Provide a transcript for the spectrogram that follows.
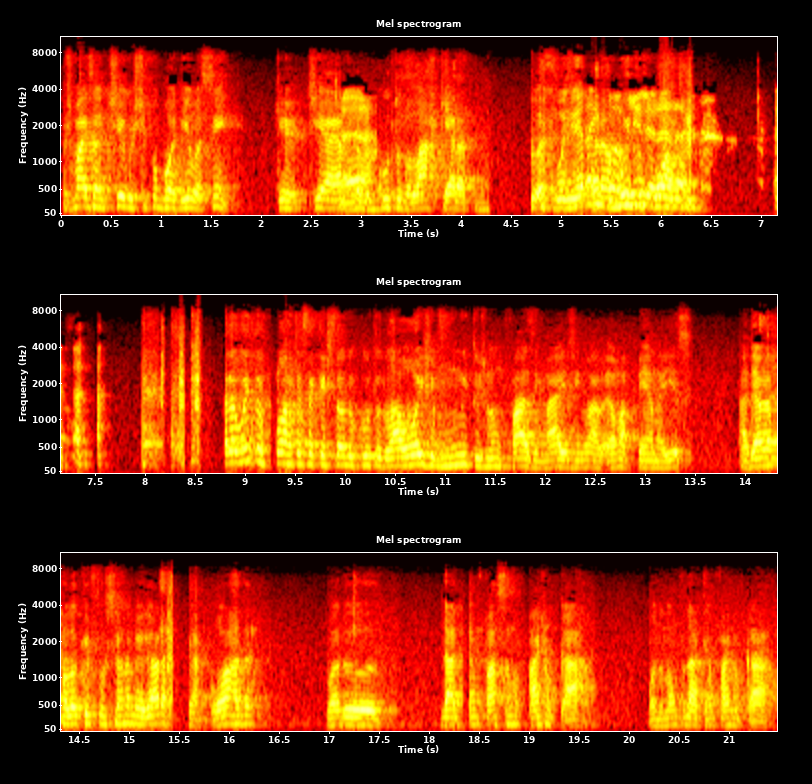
os mais antigos, tipo Bonil, assim, que tinha a época é. do culto no lar, que era. Bonil era, era família, muito forte. Né? era muito forte essa questão do culto do lar. Hoje muitos não fazem mais, e é uma pena isso. A Débora é. falou que funciona melhor assim, acorda, quando dá tempo, passa no, faz no carro. Quando não dá tempo, faz no carro.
